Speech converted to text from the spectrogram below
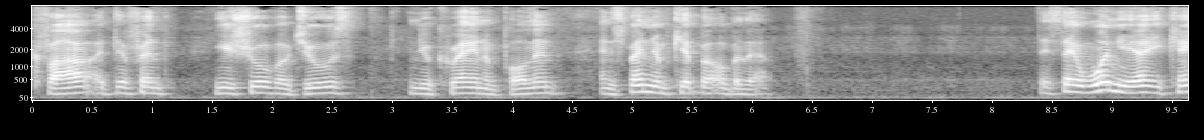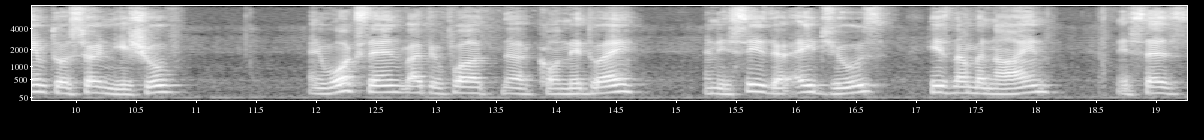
kfar, a different yeshuv of Jews in Ukraine and Poland, and spend Yom Kippur over there. They say one year he came to a certain yeshuv, and he walks in right before the Kol Nidre, and he sees there are eight Jews. He's number nine. He says,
